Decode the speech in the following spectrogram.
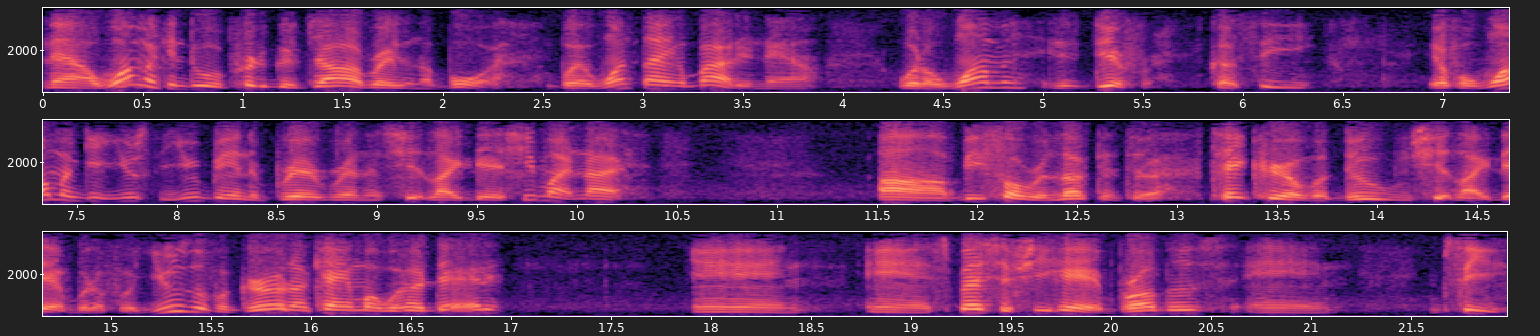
Now, a woman can do a pretty good job raising a boy, but one thing about it now, with a woman is different. Because see, if a woman get used to you being the breadwinner and shit like that, she might not uh, be so reluctant to take care of a dude and shit like that. But if a user, if a girl done came up with her daddy, and and especially if she had brothers, and see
